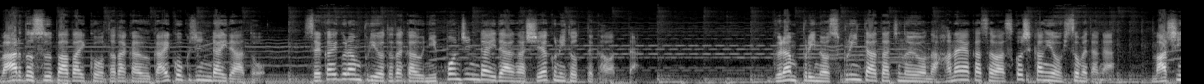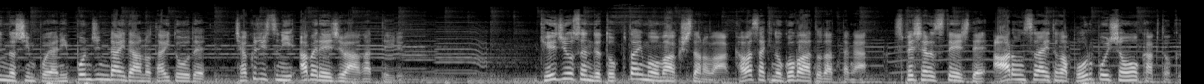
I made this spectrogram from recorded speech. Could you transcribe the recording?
ワールドスーパーバイクを戦う外国人ライダーと世界グランプリを戦う日本人ライダーが主役にとって変わった。グランプリのスプリンターたちのような華やかさは少し影を潜めたがマシンの進歩や日本人ライダーの台頭で着実にアベレージは上がっている。刑事予選でトップタイムをマークしたのは川崎のゴバートだったがスペシャルステージでアーロン・スライトがポールポジションを獲得。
